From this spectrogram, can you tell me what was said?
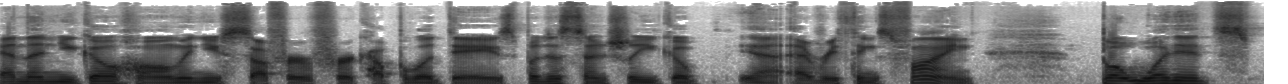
and then you go home and you suffer for a couple of days, but essentially you go, yeah, everything's fine. But when it's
